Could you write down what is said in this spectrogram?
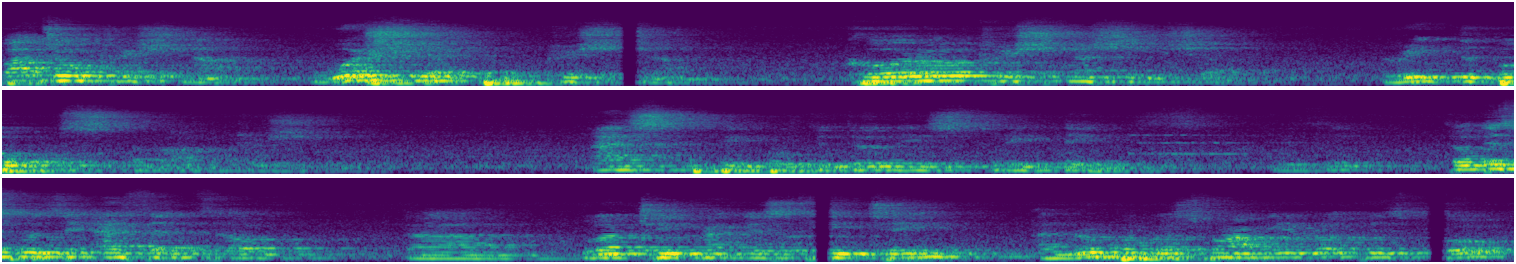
Bhajo Krishna worship Krishna. Koro Krishna Shiksha read the books about Krishna. Ask people to do these three things. So this was the essence of uh, Lord Chaitanya's teaching and Rupa Goswami wrote his book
